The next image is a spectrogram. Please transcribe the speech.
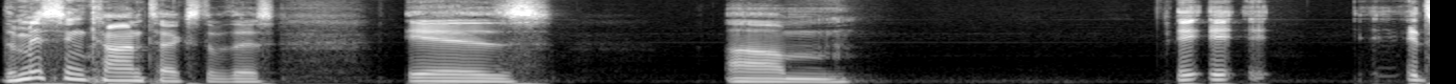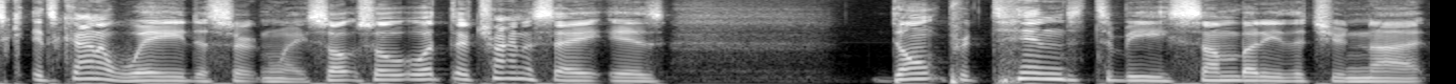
the missing context of this is, um, it, it, it it's it's kind of weighed a certain way. So so what they're trying to say is, don't pretend to be somebody that you're not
